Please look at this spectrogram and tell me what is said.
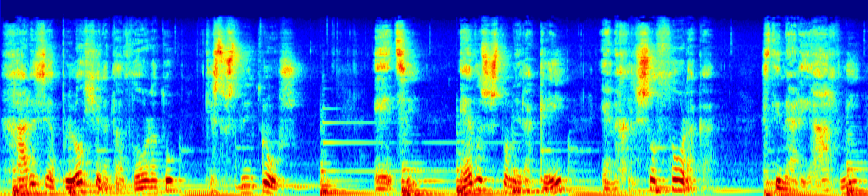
χάριζε απλόχερα τα δώρα του και στους θνητρούς. Έτσι έδωσε στον Ηρακλή ένα χρυσό θώρακα, στην Αριάδνη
